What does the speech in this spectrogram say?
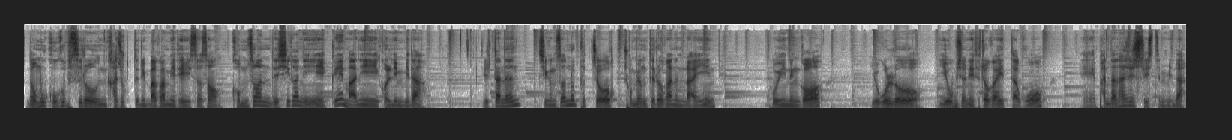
너무 고급스러운 가죽들이 마감이 돼 있어서 검수하는데 시간이 꽤 많이 걸립니다. 일단은 지금 썬루프 쪽 조명 들어가는 라인 보이는 거 요걸로 이 옵션이 들어가 있다고 예, 판단하실 수 있습니다.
